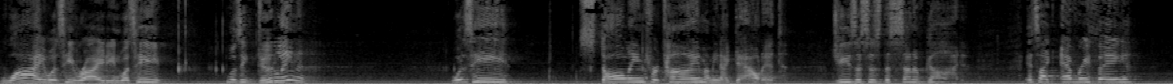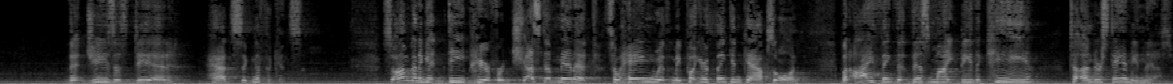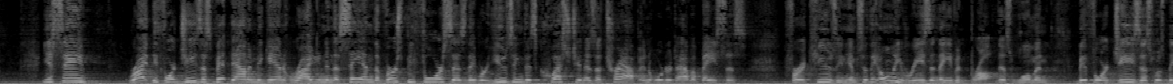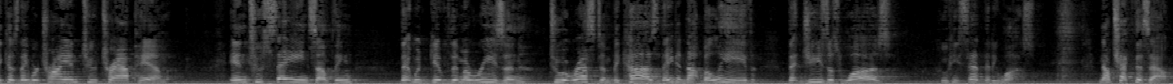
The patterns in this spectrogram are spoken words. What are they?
why was he writing? Was he was he doodling? Was he stalling for time? I mean, I doubt it. Jesus is the Son of God. It's like everything that Jesus did had significance. So I'm going to get deep here for just a minute. So hang with me. Put your thinking caps on. But I think that this might be the key to understanding this. You see, right before Jesus bent down and began writing in the sand, the verse before says they were using this question as a trap in order to have a basis for accusing him. So the only reason they even brought this woman before Jesus was because they were trying to trap him into saying something that would give them a reason to arrest him because they did not believe that Jesus was who he said that he was. Now, check this out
